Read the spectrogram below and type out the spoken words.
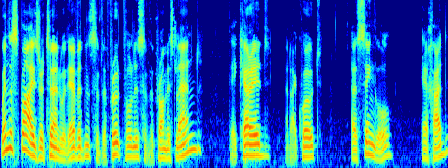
When the spies returned with evidence of the fruitfulness of the promised land, they carried, and I quote, a single echad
